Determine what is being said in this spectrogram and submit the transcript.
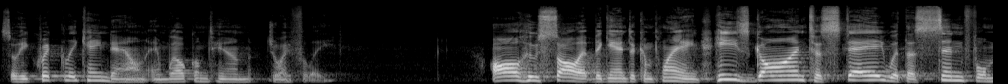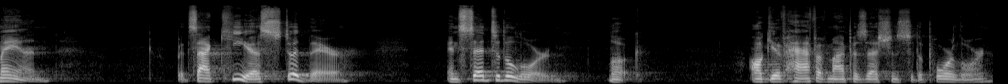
So he quickly came down and welcomed him joyfully. All who saw it began to complain, He's gone to stay with a sinful man. But Zacchaeus stood there and said to the Lord, Look, I'll give half of my possessions to the poor, Lord.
